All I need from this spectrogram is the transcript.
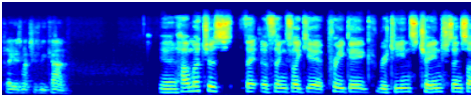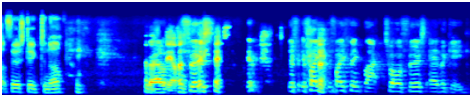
play as much as we can. Yeah, how much has th- of things like your pre-gig routines changed since that first gig to now? well, first, if, if, if, I if I think back to our first ever gig,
